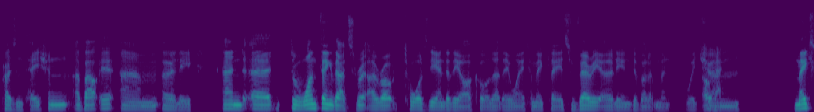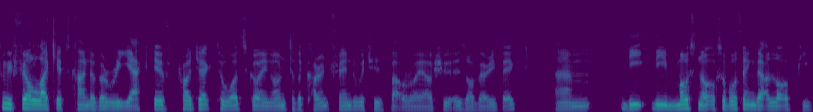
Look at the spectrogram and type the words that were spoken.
presentation about it um early and uh, the one thing that's re- I wrote towards the end of the article that they wanted to make clear, it's very early in development, which Okay. um, makes me feel like it's kind of a reactive project to what's going on to the current trend, which is battle royale shooters are very big. Um, the the most noticeable thing that a lot of people,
